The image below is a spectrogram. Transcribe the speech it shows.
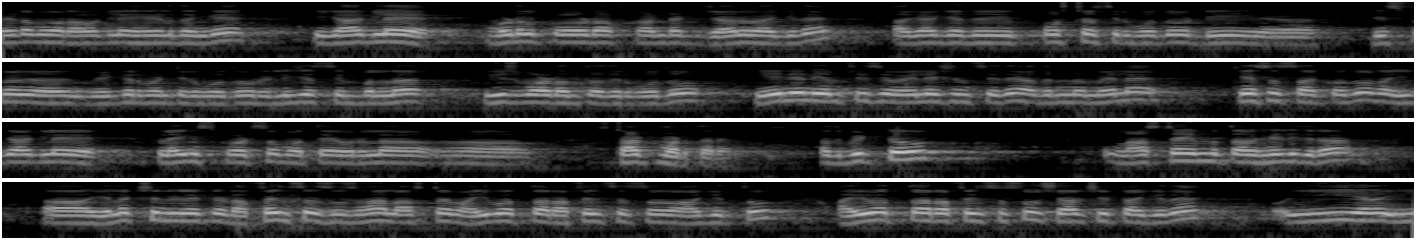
ಮೇಡಮ್ ಅವ್ರು ಆವಾಗಲೇ ಹೇಳ್ದಂಗೆ ಈಗಾಗಲೇ ಮಾಡಲ್ ಕೋಡ್ ಆಫ್ ಕಾಂಡಕ್ಟ್ ಜಾರಿ ಆಗಿದೆ. ಹಾಗಾಗಿ ಅದು ಪೋಸ್ಟರ್ಸ್ ಇರ್ಬೋದು, ಡಿ ಡಿಸ್ಫಿಗರ್ಮೆಂಟ್ ಇರ್ಬೋದು ರಿಲಿಜಿಯಸ್ ಸಿಂಬಲ್ನ ಯೂಸ್ ಮಾಡೋಂಥದ್ದು ಇರ್ಬೋದು. ಏನೇನು ಎಂ ಸಿ ಸಿ ವೈಲೇಷನ್ಸ್ ಇದೆ, ಅದನ್ನ ಮೇಲೆ ಕೇಸಸ್ ಹಾಕೋದು. ನಾವು ಈಗಾಗಲೇ ಫ್ಲೈಯಿಂಗ್ ಸ್ಕ್ವಾಡ್ಸು ಮತ್ತು ಅವರೆಲ್ಲ ಸ್ಟಾರ್ಟ್ ಮಾಡ್ತಾರೆ. ಅದು ಬಿಟ್ಟು ಲಾಸ್ಟ್ ಟೈಮ್ ತಾವು ಹೇಳಿದಿರ ಎಲೆಕ್ಷನ್ ರಿಲೇಟೆಡ್ ಅಫೆನ್ಸಸ್ಸು ಸಹ ಲಾಸ್ಟ್ ಟೈಮ್ ಐವತ್ತಾರು ಅಫೆನ್ಸಸ್ಸು ಆಗಿತ್ತು. ಐವತ್ತಾರು ಅಫೆನ್ಸಸ್ಸು ಶಾರ್ಟ್ ಶೀಟ್ ಆಗಿದೆ. ಈ ಈ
